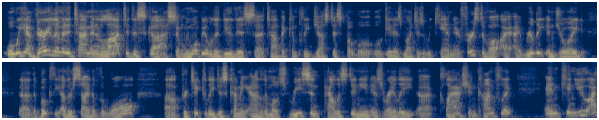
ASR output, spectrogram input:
Well, we have very limited time and a lot to discuss, and we won't be able to do this uh, topic complete justice, but we'll we'll get as much as we can there. First of all, I, I really enjoyed uh, the book, The Other Side of the Wall. Uh, particularly just coming out of the most recent Palestinian-Israeli uh, clash and conflict, and can you, I,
